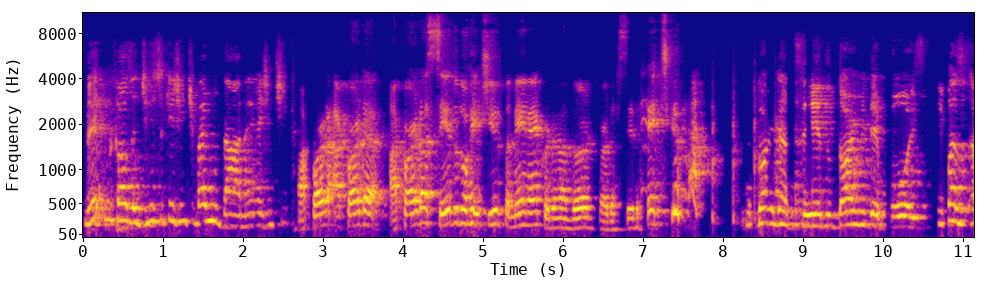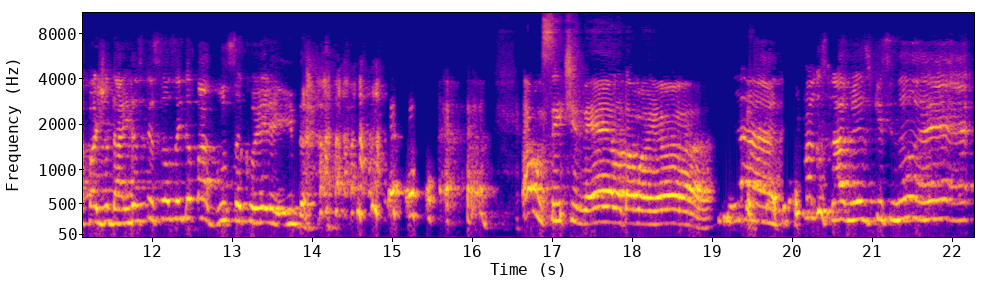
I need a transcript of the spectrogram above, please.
Não é por causa disso que a gente vai mudar, né? A gente. Acorda, acorda, acorda cedo no retiro também, né, coordenador? Acorda cedo no retiro. Acorda cedo, dorme depois. E para ajudar ainda, as pessoas ainda bagunçam com ele ainda. É um sentinela da manhã. Ah, tem que bagunçar mesmo, porque senão é, é,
